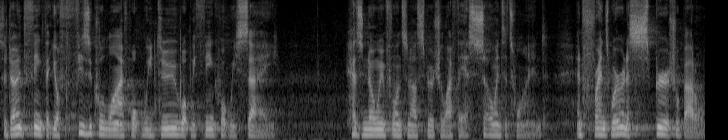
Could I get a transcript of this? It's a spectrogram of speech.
So don't think that your physical life, what we do, what we think, what we say, has no influence in our spiritual life. They are so intertwined. And friends, we're in a spiritual battle.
